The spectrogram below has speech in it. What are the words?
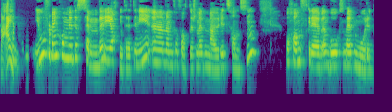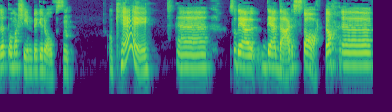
Nei. Jo, for den kom i desember i 1839 eh, med en forfatter som het Maurits Hansen. Og han skrev en bok som het 'Mordet på maskinbygger Rolfsen'. Ok. Eh, så det er, det er, der det starta. Eh,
